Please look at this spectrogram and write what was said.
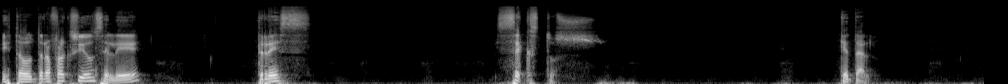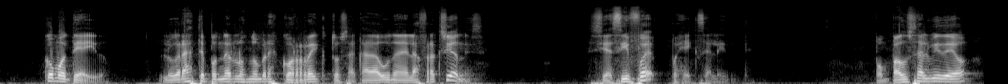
Esta otra fracción se lee 3 sextos. ¿Qué tal? ¿Cómo te ha ido? Lograste poner los nombres correctos a cada una de las fracciones. Si así fue, pues excelente. Pon pausa al video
